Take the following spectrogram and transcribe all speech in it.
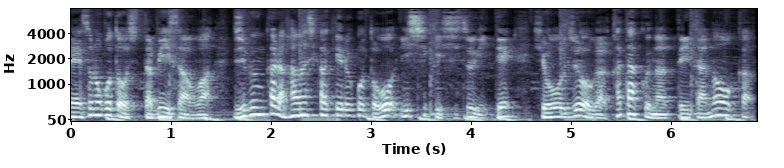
えー、そのことを知った B さんは自分から話しかけることを意識しすぎて表情が硬くなっていたのか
